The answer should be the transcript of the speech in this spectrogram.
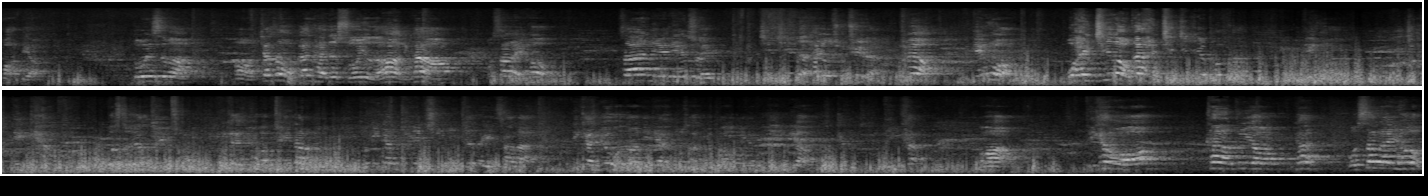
化掉，懂我意思吗？哦，加上我刚才的所有的哈，你看啊，我上来以后，粘连连水。轻轻的，他就出去了，有没有？点我，我很轻哦，我刚很轻轻就碰他，点我，就你看，我手要推出，你感觉我推到了，我力量推出的那一刹那，你感觉我的力量有多少？你把我力量顶掉，你看，好不好？你看我，看好注意哦，你看我上来以后，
